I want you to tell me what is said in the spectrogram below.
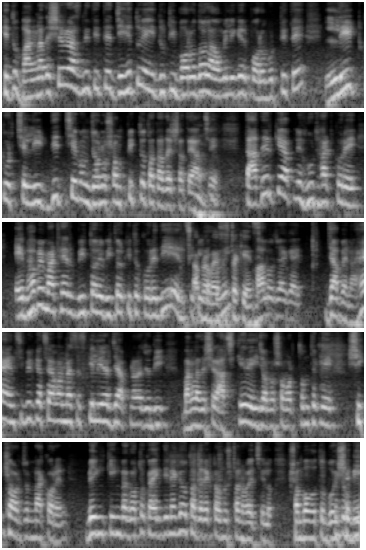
কিন্তু বাংলাদেশের রাজনীতিতে যেহেতু এই দুটি বড় দল আওয়ামী লীগের পরবর্তীতে লিড করছে লিড দিচ্ছে এবং জনসম্পৃক্ততা তাদের সাথে আছে। তাদেরকে আপনি হুটহাট করে এভাবে মাঠের ভিতরে বিতর্কিত করে দিয়ে এনসিপি? ভালো জায়গায় যাবে না। হ্যাঁ এনসিপির কাছে আমার মেসেজ ক্লিয়ার যে আপনারা যদি বাংলাদেশের আজকের এই জনসমর্থন থেকে শিক্ষা অর্জন না করেন বেং বা গত কয়েকদিন আগেও তাদের একটা অনুষ্ঠান হয়েছিল সম্ভবত বৈশাখী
